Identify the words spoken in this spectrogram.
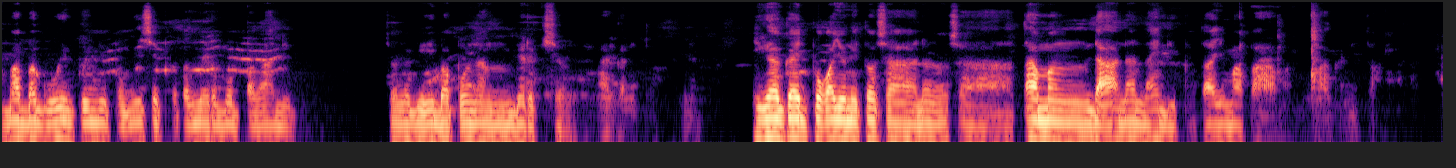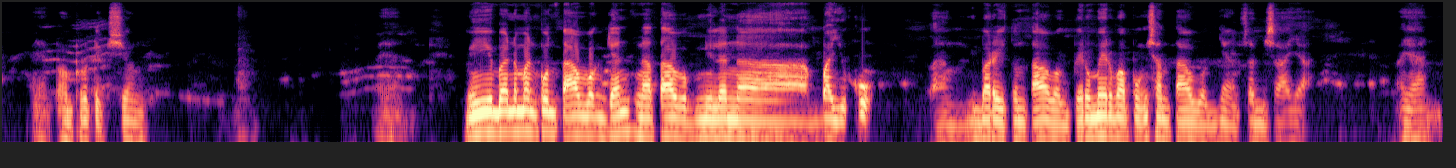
Babaguhin po niyo pong isip kapag mayroon pong panganib. So, nag-iiba po ng direksyon. Mga ganito. Yan. Iga-guide po kayo nito sa ano no, sa tamang daanan na hindi po tayo mapahamak. Mga ganito. Ayan, pang proteksyon. Ayan. May iba naman pong tawag dyan, tinatawag nila na bayuko. Ang iba rito tawag. Pero mayroon pa pong isang tawag dyan sa Bisaya. Ayan.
